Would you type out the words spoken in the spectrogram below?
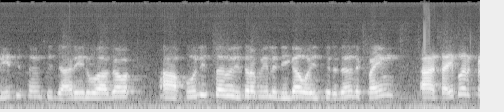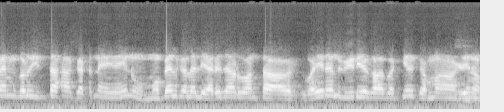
ನೀತಿ ಸಂಹಿತೆ ಜಾರಿ ಇರುವಾಗ ಪೊಲೀಸರು ಇದರ ಮೇಲೆ ನಿಗಾ ವಹಿಸಿರೋದು. ಅಂದ್ರೆ ಕ್ರೈಮ್ ಸೈಬರ್ ಕ್ರೈಮ್ಗಳು ಇಂತಹ ಘಟನೆ ಏನು ಮೊಬೈಲ್ಗಳಲ್ಲಿ ಹರಿದಾಡುವಂತಹ ವೈರಲ್ ವಿಡಿಯೋಗಳ ಬಗ್ಗೆ ಗಮ, ಏನು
